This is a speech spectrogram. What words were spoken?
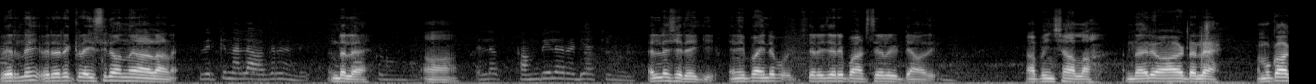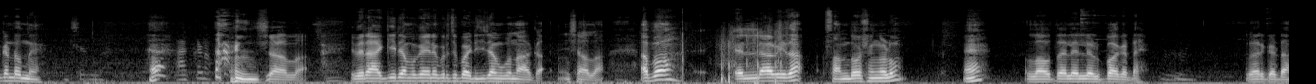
ഇവരിൽ ഇവരൊരു ക്രൈസിൽ വന്ന ആളാണ്. ഇവർക്ക് നല്ല ആഗ്രഹമുണ്ട്. ഉണ്ടല്ലേ? ആ. എല്ലാം ശരിയാക്കി. ഇനിയിപ്പോൾ അതിന്റെ ചെറിയ ചെറിയ പാർട്സുകൾ കിട്ടിയാൽ മതി. അപ്പോൾ ഇൻഷാല്ല എന്തായാലും ആകട്ടല്ലേ? നമുക്ക് ആക്കണ്ട ഒന്ന്? ഇൻഷാല്ല ഇവരാക്കിയിട്ട് നമുക്ക് അതിനെക്കുറിച്ച് പഠിച്ചിട്ട് നമുക്കൊന്ന് ആക്കാം. ഇൻഷാല്ല അപ്പോൾ എല്ലാവിധ സന്തോഷങ്ങളും ഏഹ് അള്ളാഹു താല എല്ലാം എളുപ്പമാക്കട്ടെ ഇതായിരിക്കട്ടെ.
